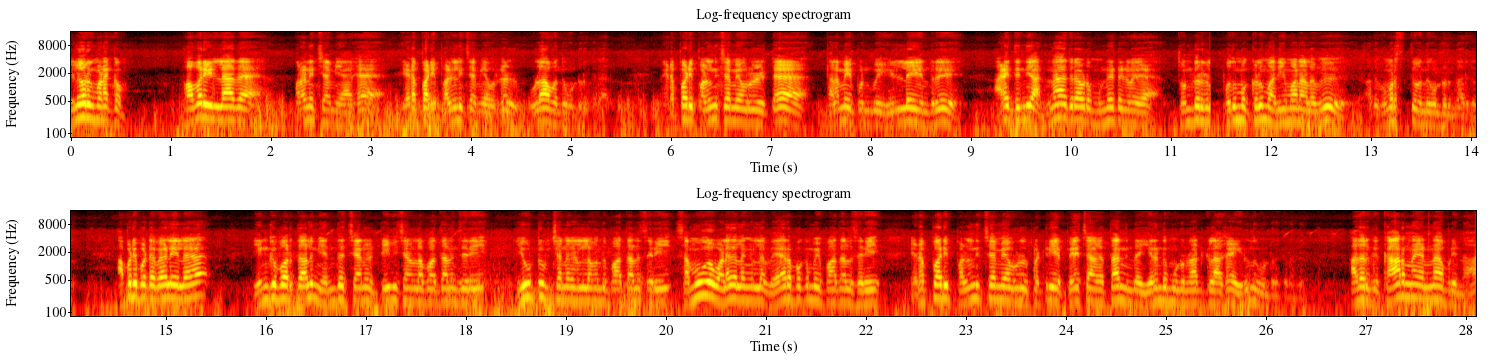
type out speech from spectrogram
எல்லோருக்கும் வணக்கம். பவர் இல்லாத பழனிசாமியாக எடப்பாடி பழனிசாமி அவர்கள் உலா வந்து கொண்டிருக்கிறார். எடப்பாடி பழனிசாமி அவர்கள்ட்ட தலைமை பண்பு இல்லை என்று அனைத்து இந்திய அண்ணா திராவிட முன்னேற்ற கழக தொண்டர்கள் பொதுமக்களும் அதிகமான அளவு அதை விமர்சித்து வந்து கொண்டிருந்தார்கள். அப்படிப்பட்ட வேலையில் எங்கு பார்த்தாலும் எந்த சேனல் டிவி சேனலில் பார்த்தாலும் சரி யூடியூப் சேனல்களில் வந்து பார்த்தாலும் சரி சமூக வலைதளங்களில் வேறு பக்கம் போய் பார்த்தாலும் சரி எடப்பாடி பழனிசாமி அவர்கள் பற்றிய பேச்சாகத்தான் இந்த இரண்டு மூன்று நாட்களாக இருந்து கொண்டிருக்கிறது. அதற்கு காரணம் என்ன அப்படின்னா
